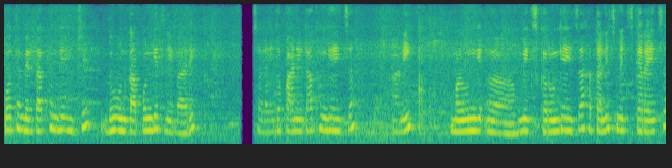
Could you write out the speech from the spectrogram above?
कोथिंबीर टाकून घ्यायची धुवून कापून घेतली बारीक. चला इथं पाणी टाकून घ्यायचं आणि मळून घे मिक्स करून घ्यायचं हातानेच मिक्स करायचं.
